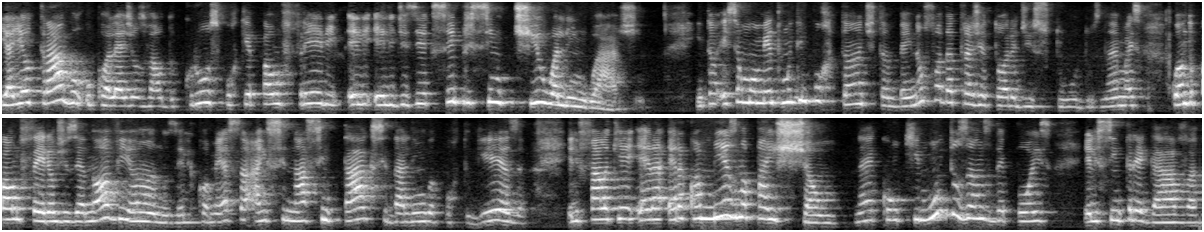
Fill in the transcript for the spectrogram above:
E aí eu trago o Colégio Oswaldo Cruz, porque Paulo Freire, ele, ele dizia que sempre sentiu a linguagem. Então, esse é um momento muito importante também, não só da trajetória de estudos, né, mas quando Paulo Freire, aos 19 anos, ele começa a ensinar a sintaxe da língua portuguesa, ele fala que era, era com a mesma paixão, né, com que muitos anos depois ele se entregava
